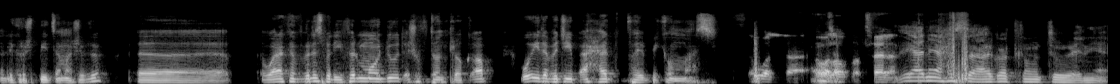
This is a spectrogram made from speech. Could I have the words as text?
Licorice Pizza ما شفته. أه ولكن بالنسبة لي فيلم موجود أشوف Don't Look Up. وإذا بجيب أحد فبيكون Mass. هو هو الأفضل فعلا. يعني أحس على قولتكم أنتم يعني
